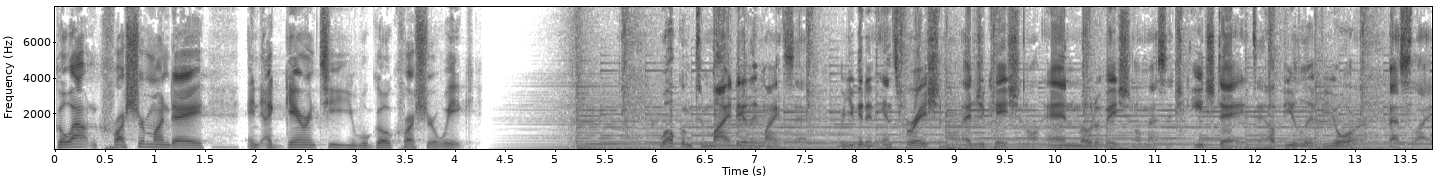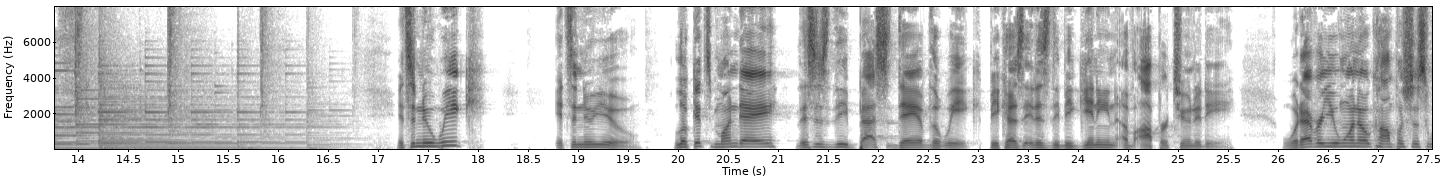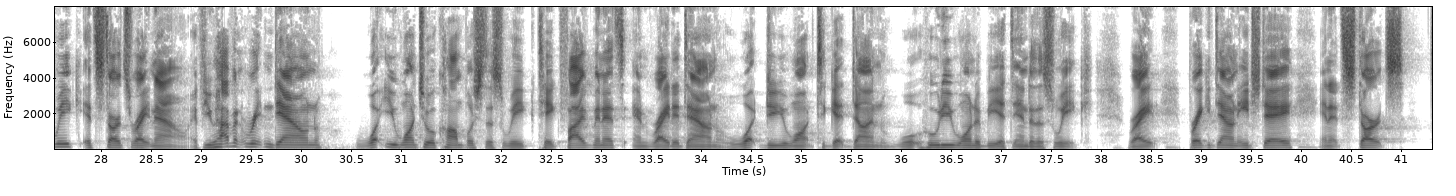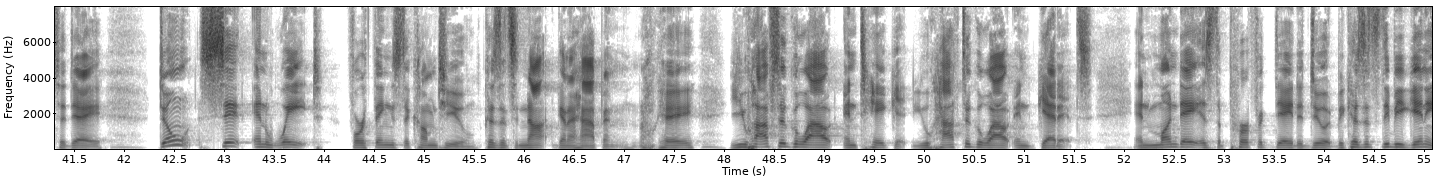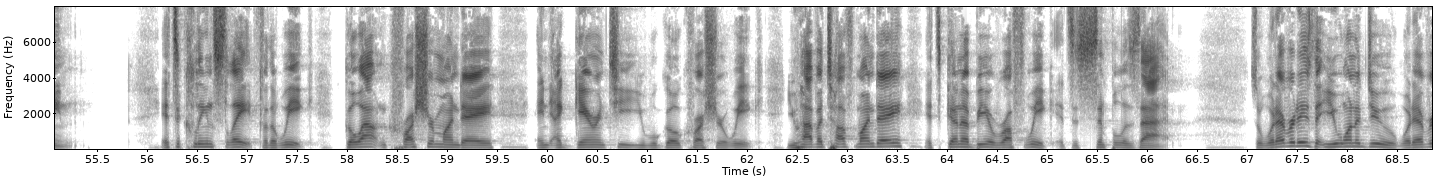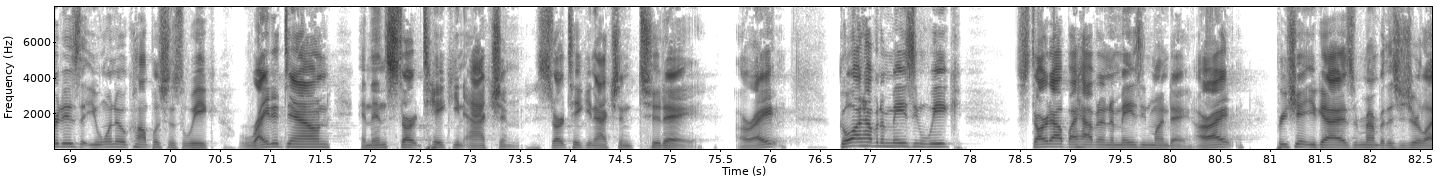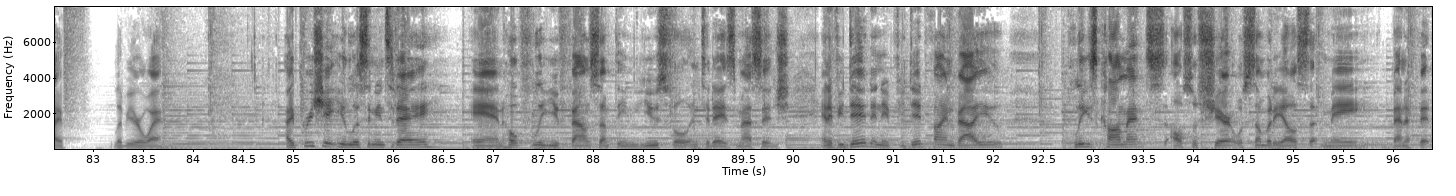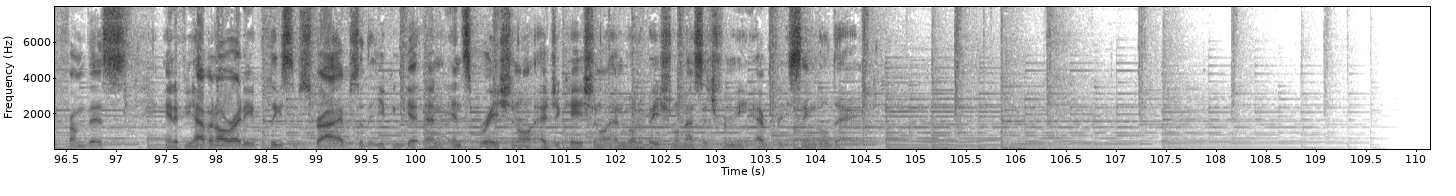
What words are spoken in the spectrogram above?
Go out and crush your Monday, and I guarantee you will go crush your week. Welcome to My Daily Mindset, where you get an inspirational, educational, and motivational message each day to help you live your best life. It's a new week, it's a new you. Look, it's Monday. This is the best day of the week because it is the beginning of opportunity. Whatever you want to accomplish this week, it starts right now. If you haven't written down what you want to accomplish this week, take five minutes and write it down. What do you want to get done? Who do you want to be at the end of this week? Right? Break it down each day and it starts today. Don't sit and wait for things to come to you because it's not going to happen. Okay. You have to go out and take it. You have to go out and get it. And Monday is the perfect day to do it because it's the beginning. It's a clean slate for the week. Go out and crush your Monday, and I guarantee you will go crush your week. You have a tough Monday, it's going to be a rough week. It's as simple as that. So, whatever it is that you want to do, whatever it is that you want to accomplish this week, write it down and then start taking action. Start taking action today. All right? Go out, have an amazing week. Start out by having an amazing Monday. All right? Appreciate you guys. Remember, this is your life. Live your way. I appreciate you listening today, and hopefully, you found something useful in today's message. And if you did, and if you did find value, please comment. Also, share it with somebody else that may benefit from this. And if you haven't already, please subscribe so that you can get an inspirational, educational, and motivational message from me every single day.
